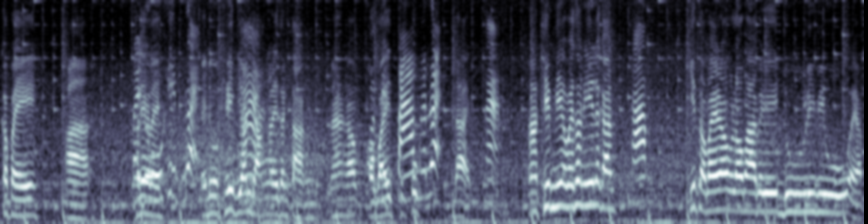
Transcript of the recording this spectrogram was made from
เข้าไปอ่า ไปเขาเรียกดูอะไรคลิปด้วย ไปดูคลิปย้อนหลังอะอะไรต่างๆนะครับเอาไว้กดติดตามทุกๆกันด้วยได้น่ะอะคลิปนี้เอาไว้เท่านี้แล้วกันครับคลิปต่อไปเราเราพาไปดูรีวิวแบบ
